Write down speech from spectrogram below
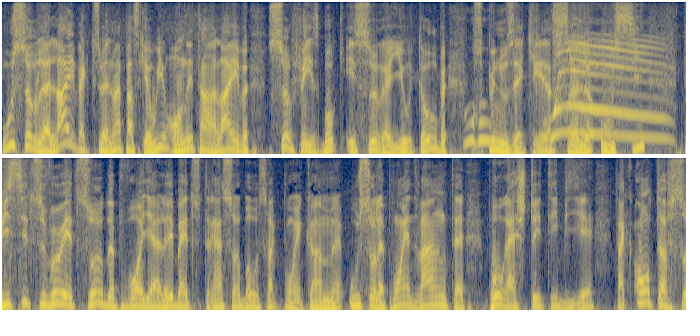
ou sur le live actuellement, parce que oui, on est en live sur Facebook et sur YouTube. Tu peux nous écrire cela aussi. Puis si tu veux être sûr de pouvoir y aller, ben tu te rends sur bossrock.com ou sur le point de vente pour acheter tes billets. Fait qu'on t'offre ça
